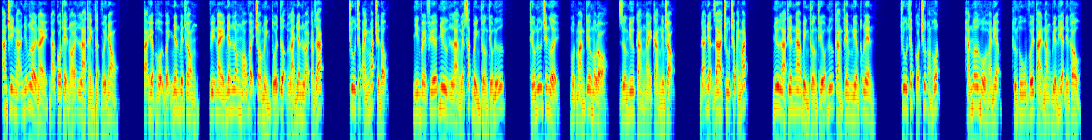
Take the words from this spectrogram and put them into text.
An chi ngã những lời này đã có thể nói là thành thật với nhau tại hiệp hội bệnh nhân bên trong, vị này nhân long máu vậy cho mình tối tượng là nhân loại cảm giác. Chu chấp ánh mắt chuyển động, nhìn về phía như là nguyệt sắc bình thường thiếu nữ. Thiếu nữ trên người, một màn kia màu đỏ, dường như càng ngày càng nghiêm trọng. Đã nhận ra chu chấp ánh mắt, như là thiên nga bình thường thiếu nữ càng thêm nghiêm túc lên. Chu chấp có chút hoảng hốt. Hắn mơ hồ hoài niệm, hứng thú với tài năng biến hiện đến câu.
